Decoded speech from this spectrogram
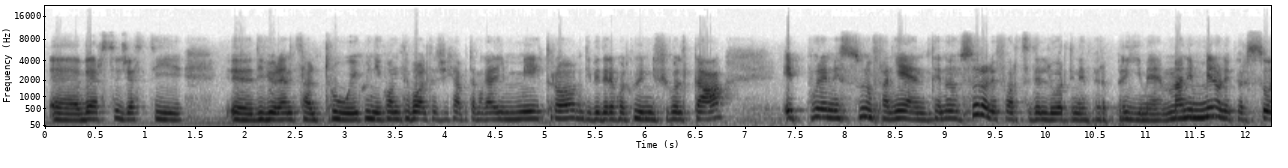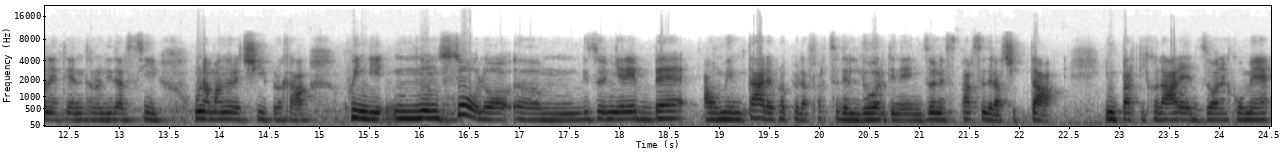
eh, verso i gesti eh, di violenza altrui, quindi quante volte ci capita magari in metro di vedere qualcuno in difficoltà Eppure nessuno fa niente, non solo le forze dell'ordine per prime, ma nemmeno le persone tentano di darsi una mano reciproca. Quindi non solo um, bisognerebbe aumentare proprio la forza dell'ordine in zone sparse della città, in particolare zone come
